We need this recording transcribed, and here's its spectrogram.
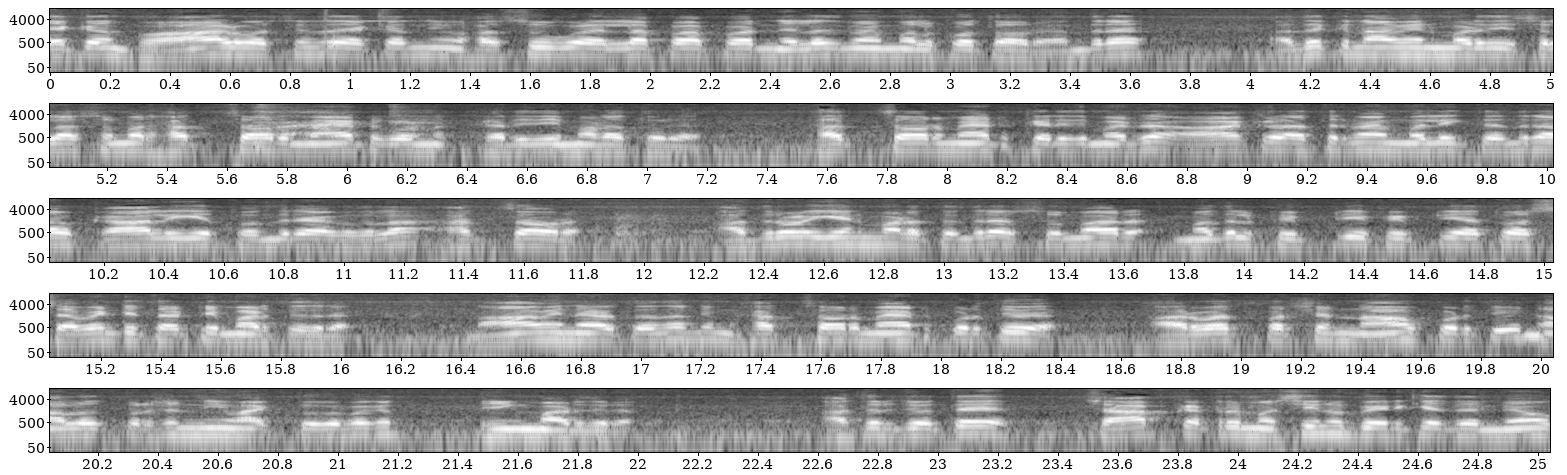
ಯಾಕಂದ್ರೆ ಭಾಳ ವರ್ಷದಿಂದ ಯಾಕಂದ್ರೆ ನೀವು ಹಸುಗಳೆಲ್ಲ ಪಾಪ ನೆಲದ ಮ್ಯಾಗ ಮಲ್ಕೋತಾವ್ರೆ. ಅಂದ್ರೆ ಅದಕ್ಕೆ ನಾವೇನು ಮಾಡಿದ್ವಿ? ಸಲ ಸುಮಾರು ಹತ್ತು ಸಾವಿರ ಮ್ಯಾಟ್ಗಳನ್ನ ಖರೀದಿ ಮಾಡತ್ತವ್ರೆ. ಹತ್ತು ಸಾವಿರ ಮ್ಯಾಟ್ ಖರೀದಿ ಮಾಡಿದ್ರೆ ಆಕಳ ಹತ್ರ ಮ್ಯಾಗ ಮಲಿಕ್ತಂದ್ರೆ ಅವು ಕಾಲಿಗೆ ತೊಂದರೆ ಆಗೋದಿಲ್ಲ. ಹತ್ತು ಸಾವಿರ. ಅದರೊಳಗೆ ಏನು ಮಾಡುತ್ತಂದ್ರೆ ಸುಮಾರು ಮೊದಲು ಫಿಫ್ಟಿ ಫಿಫ್ಟಿ ಅಥವಾ ಸೆವೆಂಟಿ ತರ್ಟಿ ಮಾಡ್ತಿದ್ರೆ. ನಾವೇನು ಹೇಳ್ತಂದ್ರೆ ನಿಮ್ಗೆ ಹತ್ತು ಸಾವಿರ ಮ್ಯಾಟ್ ಕೊಡ್ತೀವಿ. ಅರವತ್ತು ಪರ್ಸೆಂಟ್ ನಾವು ಕೊಡ್ತೀವಿ, ನಲ್ವತ್ತು ಪರ್ಸೆಂಟ್ ನೀವು ಹಾಕಿ ತೊಗೋಬೇಕಂತ ಹಿಂಗೆ ಮಾಡಿದ್ರೆ. ಅದ್ರ ಜೊತೆ ಚಾಪ್ ಕಟ್ರ್ ಮಷೀನು ಬೇಡಿಕೆ ಐತೆ ಮೇವು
